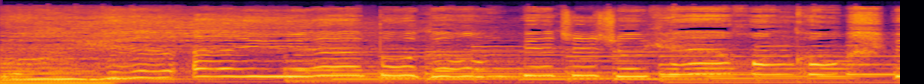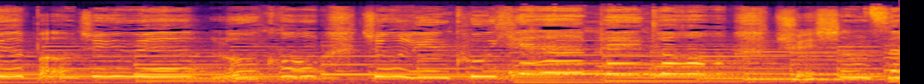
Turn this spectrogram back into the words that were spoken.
我越爱越不懂，越执着越惶恐，越抱紧越落空，就连哭也被动，却想在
